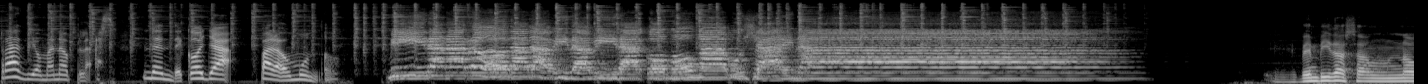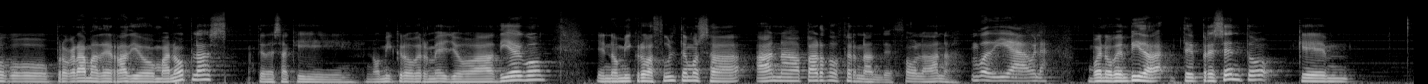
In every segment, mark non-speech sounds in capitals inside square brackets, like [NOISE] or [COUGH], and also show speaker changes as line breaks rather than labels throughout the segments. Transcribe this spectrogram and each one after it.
Radio Manoplas, dende Colla para o mundo.
Mira na roda da vida, vira como unha buxaina.
Eh, benvidas a un novo programa de Radio Manoplas. Tedes aquí no micro vermello a Diego e no micro azul temos a Ana Pardo Fernández. Hola, Ana.
Bo día, hola.
Bueno, benvida, te presento que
